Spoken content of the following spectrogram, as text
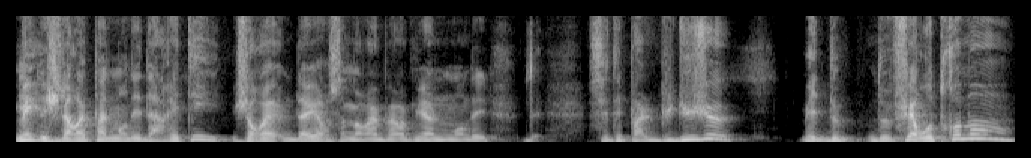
Mais je leur ai pas demandé d'arrêter. J'aurais, d'ailleurs, ça m'aurait pas bien demandé. de- C'était pas le but du jeu, mais de, de faire autrement.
